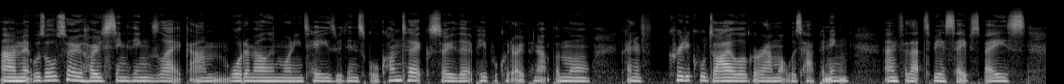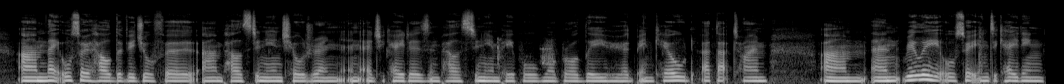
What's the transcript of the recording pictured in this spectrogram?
Um, it was also hosting things like um, watermelon morning teas within school context so that people could open up a more kind of critical dialogue around what was happening and for that to be a safe space. Um, they also held the vigil for um, Palestinian children and educators and Palestinian people more broadly who had been killed at that time um, and really also indicating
